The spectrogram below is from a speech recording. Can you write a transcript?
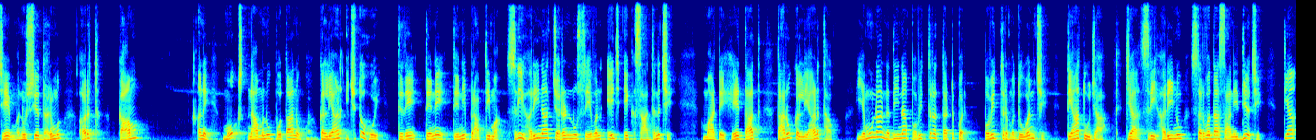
જે મનુષ્ય ધર્મ, અર્થ, કામ અને મોક્ષ નામનું પોતાનું કલ્યાણ ઈચ્છતો હોય, તે તેને તેની પ્રાપ્તિમાં શ્રી હરિના ચરણનું સેવન એ જ એક સાધન છે. માટે હે તાત, તારું કલ્યાણ થાવ. યમુના નદીના પવિત્ર તટ પર પવિત્ર મધુવન છે. ત્યાં તું જા, જ્યાં શ્રી હરિનું સર્વદા સાનિધ્ય છે. ત્યાં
